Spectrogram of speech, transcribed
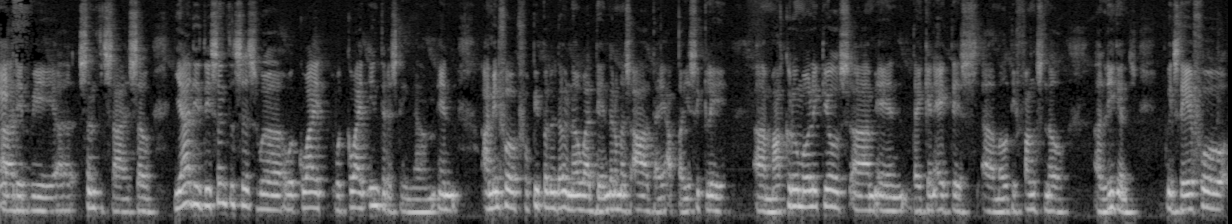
uh, that we uh, synthesized. So yeah, the, the synthesis were, were quite were quite interesting. Um, and I mean, for, for people who don't know what dendrimers are, they are basically uh, macromolecules, um, and they can act as uh, multifunctional uh, ligands. which therefore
